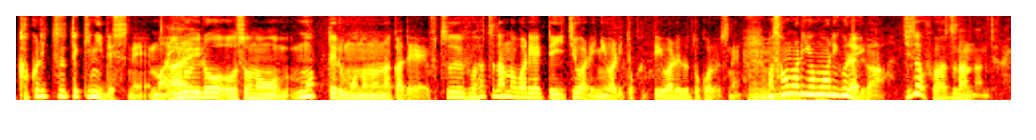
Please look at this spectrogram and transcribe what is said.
確率的にですね、まあいろいろその持ってるものの中で、普通不発弾の割合って1割、2割とかって言われるところですね、まあ、3割、4割ぐらいが実は不発弾なんじゃないか。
